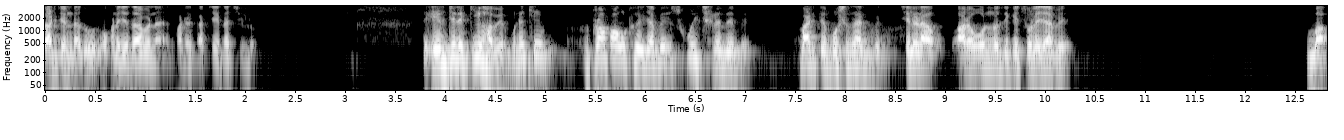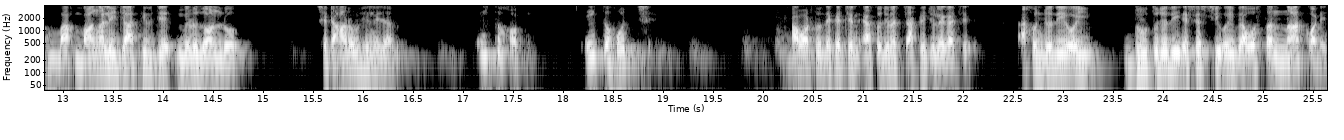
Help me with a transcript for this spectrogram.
গার্জেনরা দূর, ওখানে যেতে হবে না, ঘরের কাছে এটা ছিল। তো এর জন্য কি হবে? অনেকে ড্রপ আউট হয়ে যাবে স্কুল ছেড়ে দেবে, বাড়িতে বসে থাকবে, ছেলেরা আরও অন্যদিকে চলে যাবে। বাঙালি জাতির যে মেরুদণ্ড, সেটা আরও ভেঙে যাবে। এই তো হবে, এই তো হচ্ছে। আবার তো দেখেছেন এতজনের চাকরি চলে গেছে। এখন যদি ওই দ্রুত যদি এসএসসি ওই ব্যবস্থা না করে,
